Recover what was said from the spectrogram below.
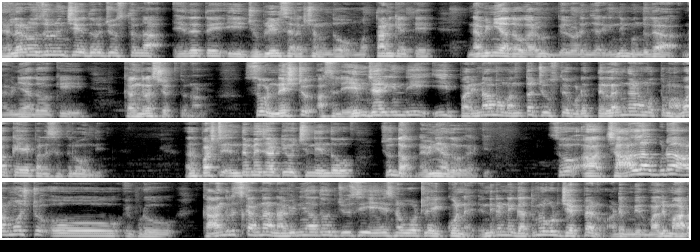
నెల రోజుల నుంచి ఎదురు చూస్తున్న ఏదైతే ఈ జూబ్లీల్ సెలక్షన్ ఉందో మొత్తానికైతే నవీన్ యాదవ్ గారు గెలవడం జరిగింది. ముందుగా నవీన్ యాదవ్కి కాంగ్రెస్ చెప్తున్నాను సో నెక్స్ట్ అసలు ఏం జరిగింది? ఈ పరిణామం అంతా చూస్తే కూడా తెలంగాణ మొత్తం అవాక్కయ్యే పరిస్థితిలో ఉంది. అది ఫస్ట్ ఎంత మెజార్టీ వచ్చింది ఏందో చూద్దాం నవీన్ యాదవ్ గారికి. సో చాలా కూడా ఆల్మోస్ట్ ఇప్పుడు కాంగ్రెస్ కన్నా నవీన్ యాదవ్ చూసి వేసిన ఓట్లే ఎక్కువ ఉన్నాయి. ఎందుకంటే నేను గతంలో కూడా చెప్పాను. అంటే మీరు మళ్ళీ మాట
